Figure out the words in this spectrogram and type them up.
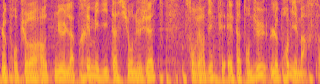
Le procureur a retenu la préméditation du geste. Son verdict est attendu le 1er mars.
